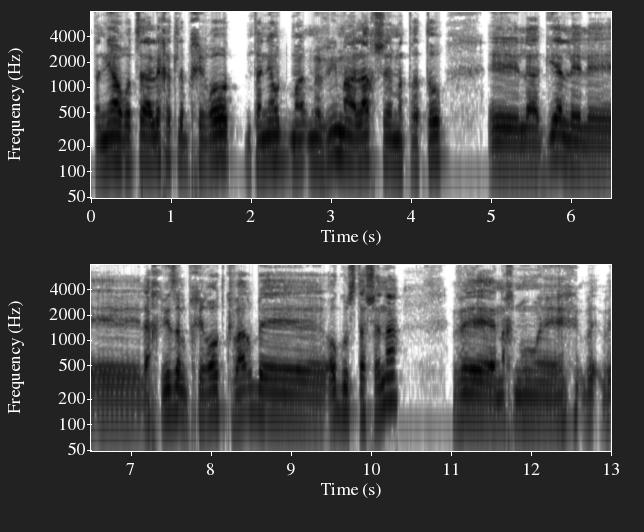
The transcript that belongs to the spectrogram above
נתניהו רוצה ללכת לבחירות, נתניהו מביא מהלך שמטרתו אה, להגיע, ל- ל- להכריז על בחירות כבר באוגוסט השנה, ואנחנו, אה, ו- ו-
